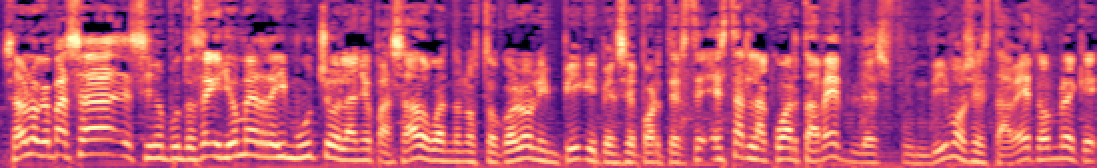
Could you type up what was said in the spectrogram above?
¿Sabes lo que pasa, señor Punto C? Que yo me reí mucho el año pasado cuando nos tocó el Olympique y pensé, por esta es la cuarta vez, les fundimos esta vez, hombre, que...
